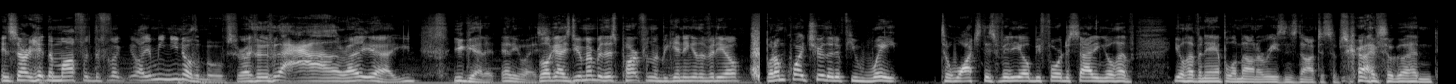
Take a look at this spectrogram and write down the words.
And start hitting them off with the. fuck- I mean, you know the moves, right? Ah, right? Yeah, you you get it. Anyways, well, guys, do you remember this part from the beginning of the video? But I'm quite sure that if you wait to watch this video before deciding, you'll have you'll have an ample amount of reasons not to subscribe. So go ahead and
